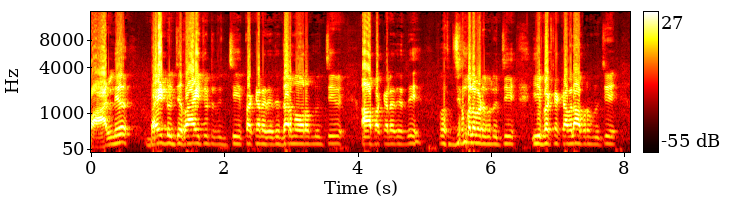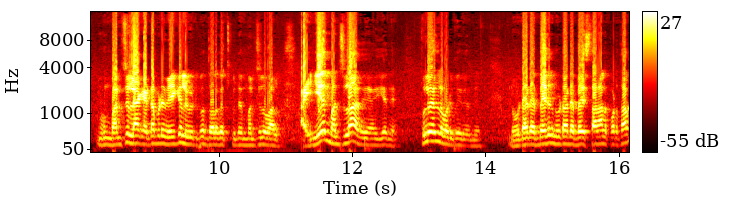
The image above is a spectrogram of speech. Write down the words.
వాళ్ళే బయట నుంచి రాయి చుట్టు నుంచి పక్కన ఏది ధర్మవరం నుంచి ఆ పక్కన ఏది జమ్మలమడుగు నుంచి ఈ పక్క కమలాపురం నుంచి మనుషులు లేక ఎట్టబడి వెహికల్ పెట్టుకొని తొలగొచ్చుకునే మనుషులు వాళ్ళు. అయ్యే మనుషులా అది అయ్యేది పులివెందులో పడిపోయింది నూట డెబ్బై ఐదుకు నూట డెబ్బై స్థానాలు కొడతాం.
